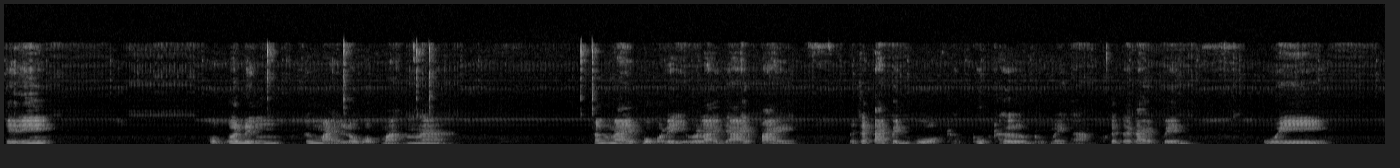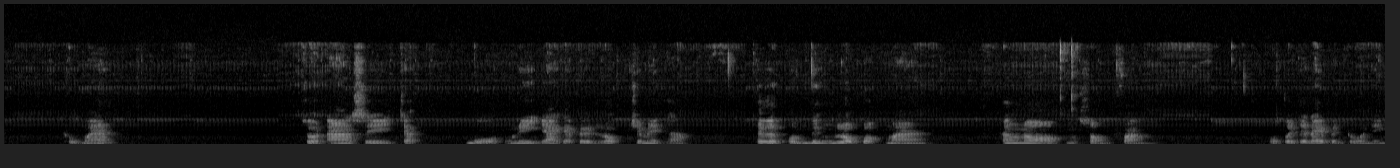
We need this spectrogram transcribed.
ทีนี้ ผมก็ดึงเครื่องหมายลบออกมาข้างหน้า ข้างในปกติเวลาย้ายไป มันจะกลายเป็นบวกทุกเทอมถูกไหมครับ ก็จะกลายเป็น v ถูกไหมส่วน rc จากบวกตรงนี้ย้ายกลายเป็นลบใช่ไหมครับ ถ้าเกิดผมดึงลบออกมาข้างนอกทั้งสองฝั่ง ผมก็จะได้เป็นตัวนี้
